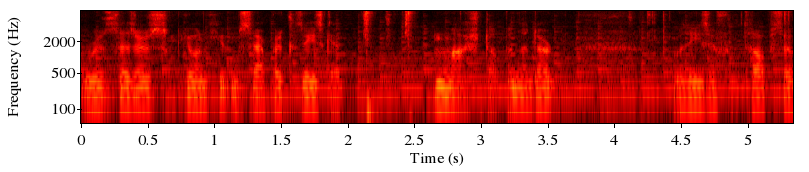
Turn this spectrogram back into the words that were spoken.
root scissors. You want to keep them separate because these get mashed up in the dirt. Well, these are for the top, so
